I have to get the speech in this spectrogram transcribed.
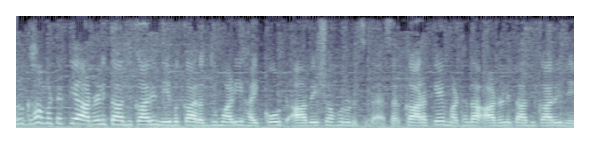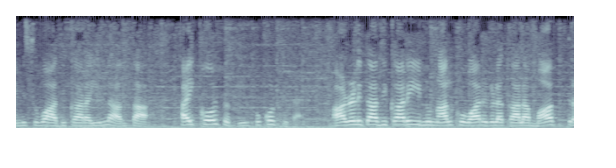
ಮುರುಘಾ ಮಠಕ್ಕೆ ಆಡಳಿತಾಧಿಕಾರಿ ನೇಮಕ ರದ್ದು ಮಾಡಿ ಹೈಕೋರ್ಟ್ ಆದೇಶ ಹೊರಡಿಸಿದೆ. ಸರ್ಕಾರಕ್ಕೆ ಮಠದ ಆಡಳಿತಾಧಿಕಾರಿ ನೇಮಿಸುವ ಅಧಿಕಾರ ಇಲ್ಲ ಅಂತ ಹೈಕೋರ್ಟ್ ತೀರ್ಪು ಕೊಟ್ಟಿದೆ. ಆಡಳಿತಾಧಿಕಾರಿ ಇನ್ನು ನಾಲ್ಕು ವಾರಗಳ ಕಾಲ ಮಾತ್ರ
